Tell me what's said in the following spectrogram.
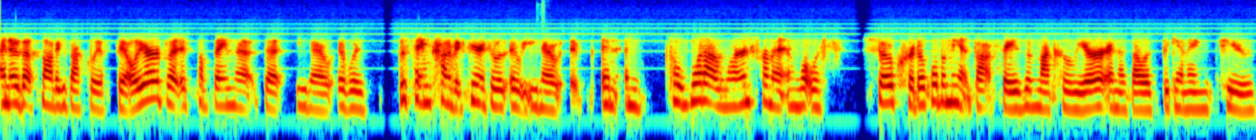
I know that's not exactly a failure, but it's something that, that you know, it was the same kind of experience. It was, it, you know, it, and, and so what I learned from it and what was so critical to me at that phase of my career and as I was beginning to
